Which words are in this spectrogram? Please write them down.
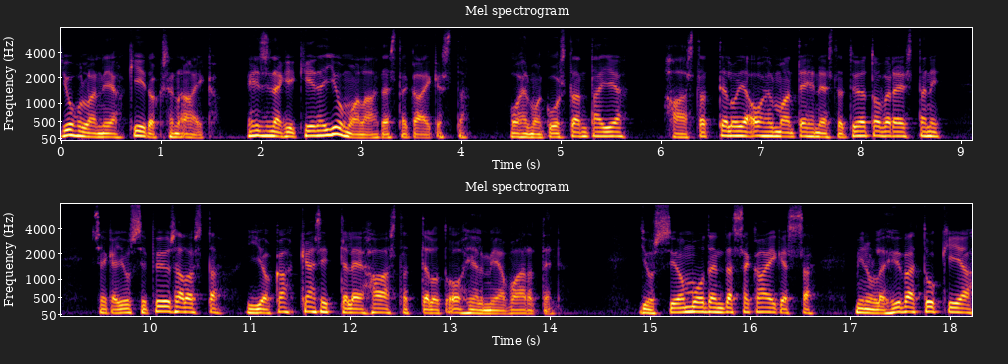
juhlan ja kiitoksen aika. Ensinnäkin kiitän Jumalaa tästä kaikesta. Ohjelman kustantajia, haastatteluja ohjelmaan tehneestä työtovereistani sekä Jussi Pyysalosta, joka käsittelee haastattelut ohjelmia varten – Jussi on muuten tässä kaikessa minulle hyvä tuki ja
